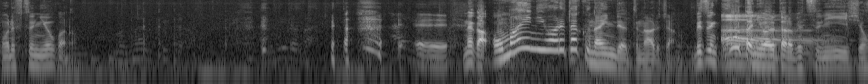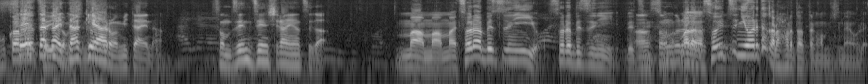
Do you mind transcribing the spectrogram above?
俺普通に言おうかなえなんかお前に言われたくないんだよってのあるじゃん。別にコータに言われたら別にいいしー。他のやつはいいかもしれない。だけやろみたいな。その全然知らんやつが。まあまあまあそれは別にいいよ。それは別にいい。別あに。そのそんぐまあだからそいつに言われたから腹立ったんかもしれない俺。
